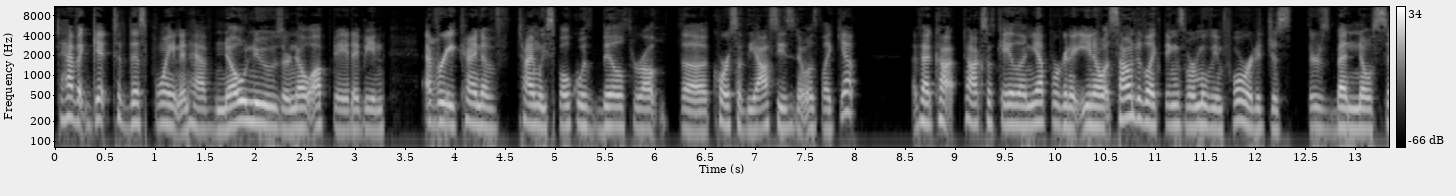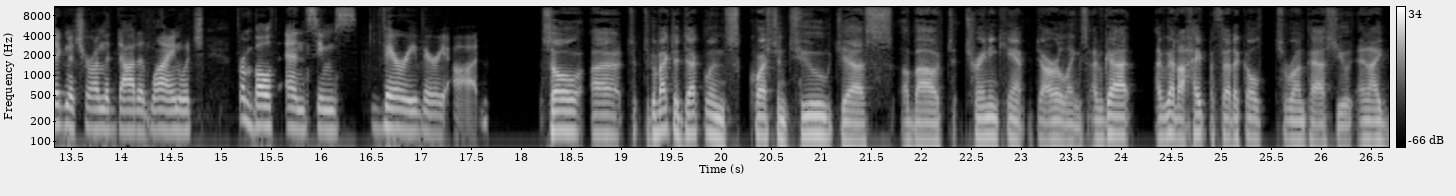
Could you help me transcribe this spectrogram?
to have it get to this point and have no news or no update. I mean, every kind of time we spoke with Bill throughout the course of the offseason, it was like, "Yep, I've had co- talks with Kayla, and yep, we're gonna." You know, it sounded like things were moving forward. It just there's been no signature on the dotted line, which from both ends seems very very odd. So uh, to, to go back to Declan's question too, Jess, about training camp darlings, I've got I've got a hypothetical to run past you, and I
